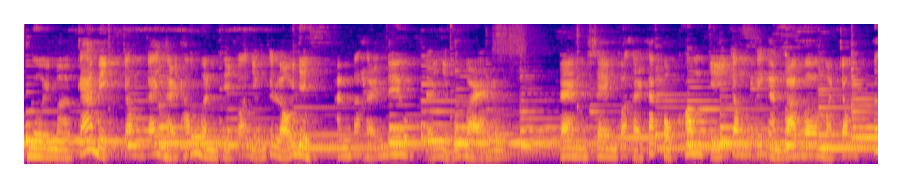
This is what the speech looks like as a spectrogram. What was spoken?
người mà cá biệt trong cái hệ thống mình thì có những cái lỗi gì? Anh có thể nêu để những bạn đang xem có thể khắc phục không chỉ trong cái ngành barber mà trong tất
